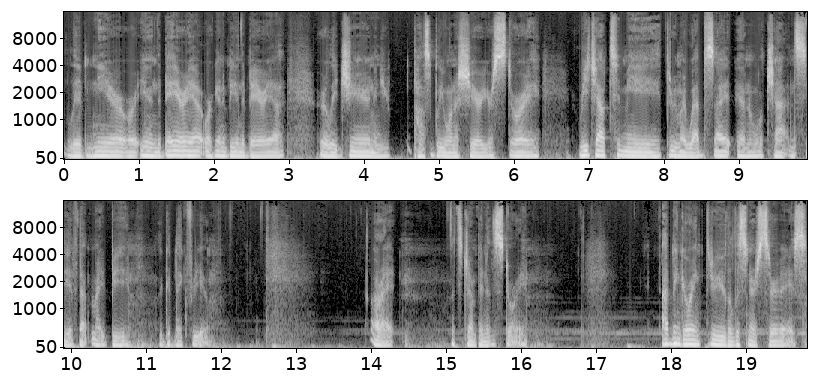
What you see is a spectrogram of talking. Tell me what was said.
live near or in the Bay Area or going to be in the Bay Area early June, and you possibly want to share your story, reach out to me through my website and we'll chat and see if that might be a good thing for you. All right, let's jump into the story. I've been going through the listener surveys,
